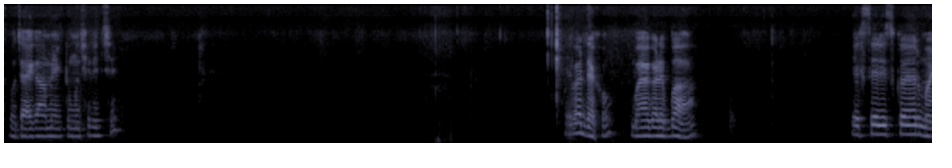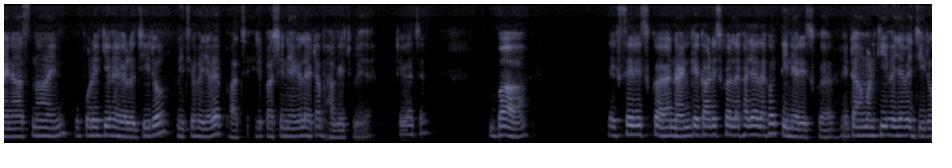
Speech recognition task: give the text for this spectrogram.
তো জায়গা আমি একটু মুছে দিচ্ছি। এবার দেখো বয়াগারে বা এক্সের স্কোয়ার মাইনাস নাইন উপরে কি হয়ে গেল? জিরো, নিচে হয়ে যাবে পাঁচ। এই পাশে নিয়ে গেলে এটা ভাগে চলে যায়, ঠিক আছে? বা এক্সের স্কোয়ার, নাইনকে কার স্কোয়ার লেখা যায়? দেখো, তিনের স্কোয়ার। এটা আমার কি হয়ে যাবে? জিরো।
